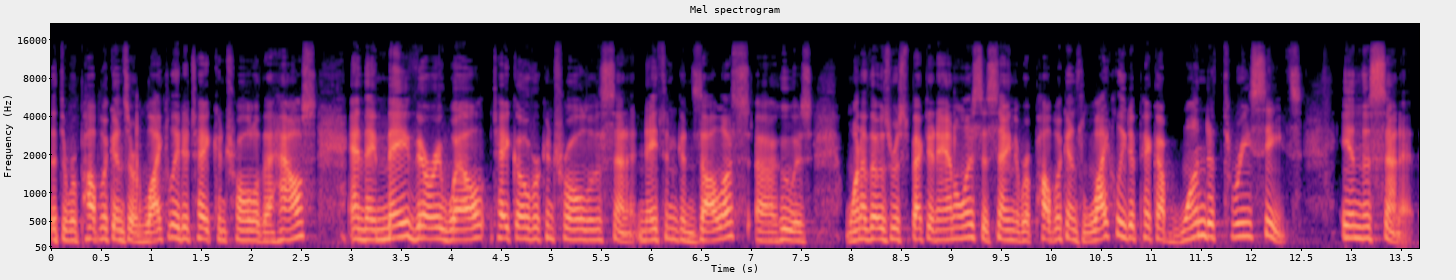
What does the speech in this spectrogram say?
that the Republicans are likely to take control of the House, and they may very well take over control of the Senate. Nathan Gonzalez, uh, who is one of those respected analysts, is saying the Republicans likely to pick up one to three seats in the Senate.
